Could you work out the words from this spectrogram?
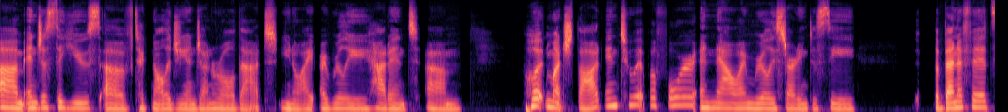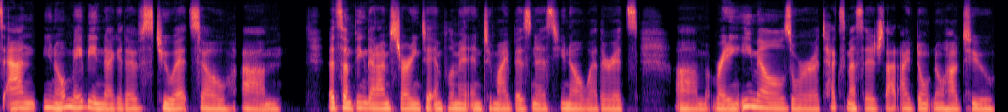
um, and just the use of technology in general that you know I, I really hadn't um, put much thought into it before and now i'm really starting to see the benefits and you know maybe negatives to it. So um, that's something that i'm starting to implement into my business you know whether it's um, writing emails or a text message that i don't know how to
